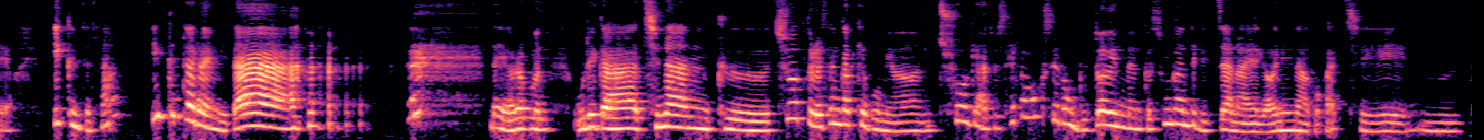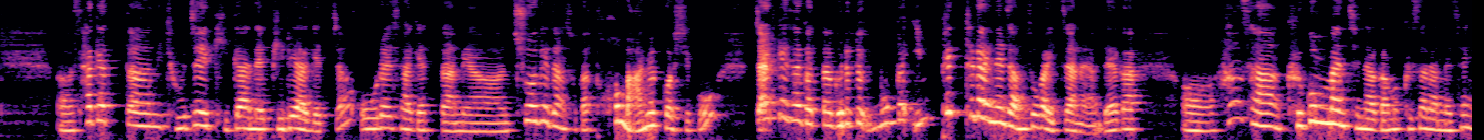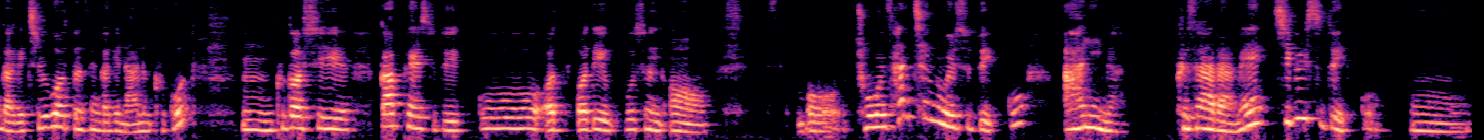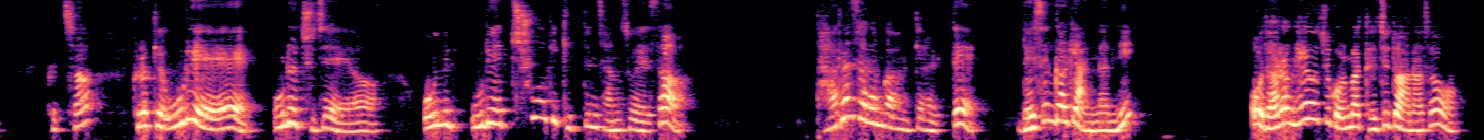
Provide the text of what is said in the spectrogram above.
안녕하세요. 이 큰 세상 이 큰 타로입니다. 네 여러분 우리가 지난 그 추억들을 생각해 보면 추억이 아주 새록새록 묻어 있는 그 순간들 있잖아요. 연인하고 같이 음, 어, 사귀었던 교제 기간에 비례하겠죠. 오래 사귀었다면 추억의 장소가 더 많을 것이고 짧게 사귀었다 그래도 뭔가 임팩트가 있는 장소가 있잖아요. 내가 어, 항상 그곳만 지나가면 그 사람의 생각이 즐거웠던 생각이 나는 그곳 음, 그것이 카페일 수도 있고 어, 디 무슨 어, 뭐 좋은 산책로일 수도 있고 아니면 그 사람의 집일 수도 있고 음, 그쵸? 그렇게 우리의 오늘 주제예요. 오늘 우리의 추억이 깃든 장소에서 다른 사람과 함께 할 때 내 생각이 안 났니? 어, 나랑 헤어지고 얼마 되지도 않아서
